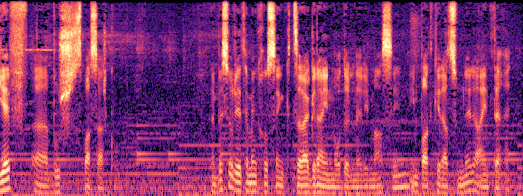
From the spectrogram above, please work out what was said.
եւ բուժ սպասարկում։ Այնպես որ եթե մենք խոսենք ծրագրային մոդելների մասին, իմ պատկերացումները այնտեղ են։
